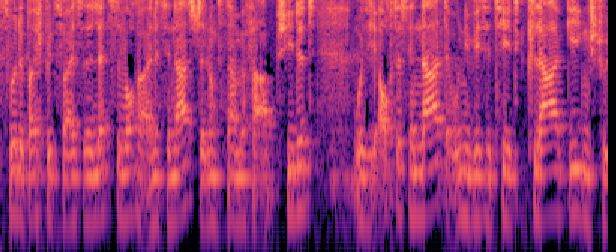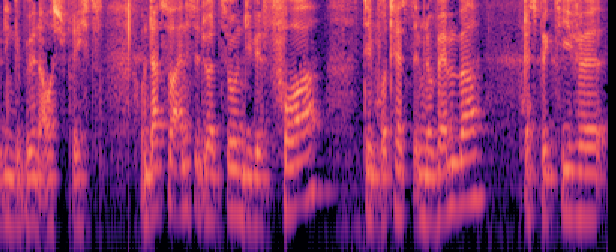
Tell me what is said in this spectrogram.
es wurde beispielsweise letzte Woche eine Senatsstellungnahme verabschiedet, wo sich auch der Senat der Universität klar gegen Studiengebühren ausspricht. Und das war eine Situation, die wir vor dem Protest im November, respektive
